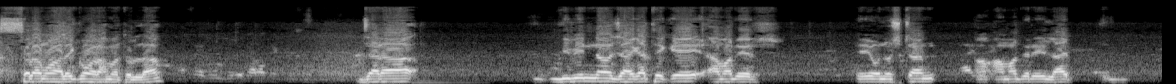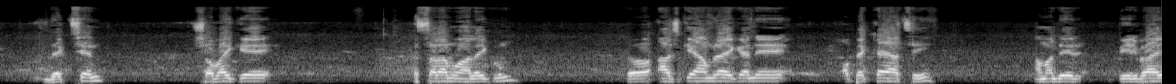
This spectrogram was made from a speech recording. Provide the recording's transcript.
আসসালামু আলাইকুম রহমতুল্লাহ। যারা বিভিন্ন জায়গা থেকে আমাদের এই অনুষ্ঠান, আমাদের এই লাইভ দেখছেন, সবাইকে আসসালামু আলাইকুম। তো আজকে আমরা এখানে অপেক্ষায় আছি। আমাদের পীর ভাই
